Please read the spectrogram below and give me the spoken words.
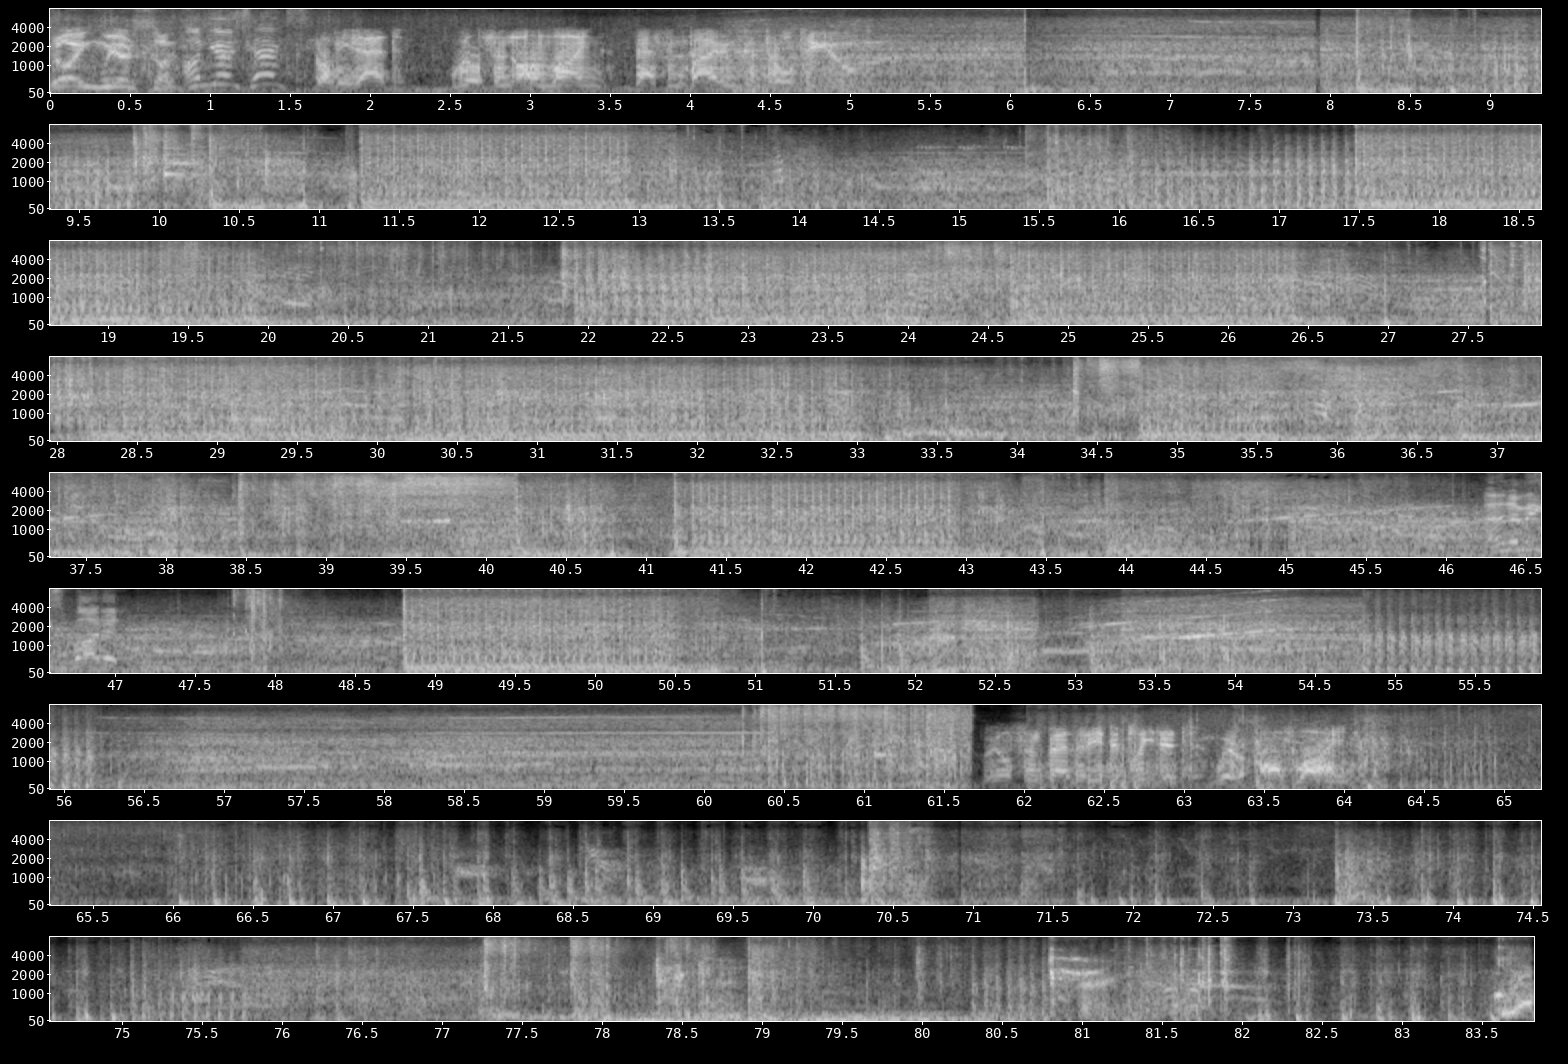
Deploying Wheelson. On your checks. Copy that. Wheelson online. Passing firing control to you.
